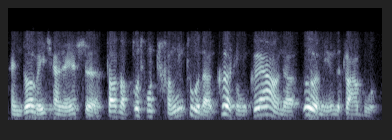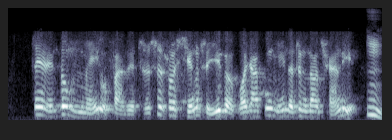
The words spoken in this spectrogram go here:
很多维权人士遭到不同程度的各种各样的恶名的抓捕。这些人都没有犯罪，只是说行使一个国家公民的正当权利。嗯，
